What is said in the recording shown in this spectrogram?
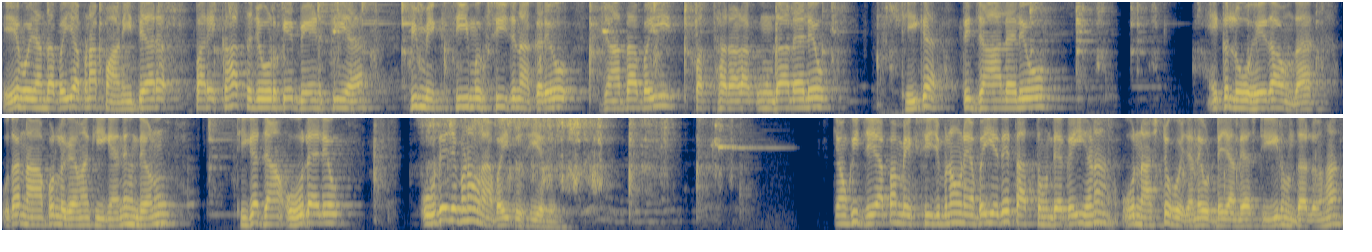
ਇਹ ਹੋ ਜਾਂਦਾ ਬਈ ਆਪਣਾ ਪਾਣੀ ਤਿਆਰ, ਪਰ ਇੱਕ ਹੱਥ ਜੋੜ ਕੇ ਬੇਨਤੀ ਹੈ ਵੀ ਮਿਕਸੀ ਮੁਕਸੀ ਚ ਨਾ ਕਰਿਓ, ਜਾਂ ਤਾਂ ਬਈ ਪੱਥਰ ਵਾਲਾ ਕੁੰਡਾ ਲੈ ਲਿਓ, ਠੀਕ ਹੈ, ਤੇ ਜਾਂ ਲੈ ਲਿਓ ਇੱਕ ਲੋਹੇ ਦਾ ਹੁੰਦਾ, ਉਹਦਾ ਨਾਂ ਭੁੱਲ ਗਿਆ ਮੈਂ ਕੀ ਕਹਿੰਦੇ ਹੁੰਦੇ ਉਹਨੂੰ, ਠੀਕ ਹੈ, ਜਾਂ ਉਹ ਲੈ ਲਿਓ। ਉਹਦੇ 'ਚ ਬਣਾਉਣਾ ਬਾਈ ਤੁਸੀਂ ਇਹ ਕਿਉਂਕਿ ਜੇ ਆਪਾਂ ਮਿਕਸੀ 'ਚ ਬਣਾਉਣੇ ਆ ਬਈ, ਇਹਦੇ ਤੱਤ ਹੁੰਦੇ ਆ ਕਈ, ਹਨਾ? ਉਹ ਨਸ਼ਟ ਹੋ ਜਾਂਦੇ, ਉੱਡੇ ਜਾਂਦੇ ਆ ਸਟੀਲ ਹੁੰਦਾ ਲੋ ਹਾਂ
